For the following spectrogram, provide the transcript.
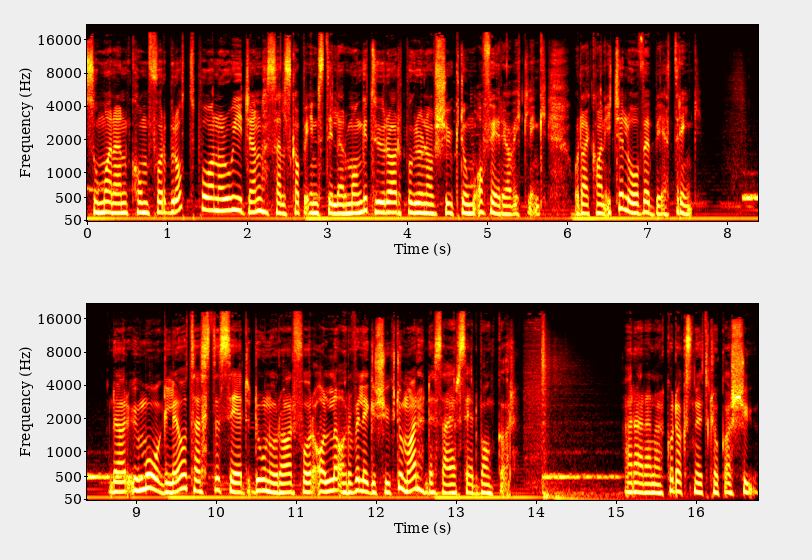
Sommeren kom for brått på Norwegian. Selskapet innstiller mange turer pga. sykdom og ferieavvikling, og de kan ikke love bedring. Det er umulig å teste sæddonorer for alle arvelige sykdommer, det sier sædbanker. Her er NRK Dagsnytt klokka sju.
